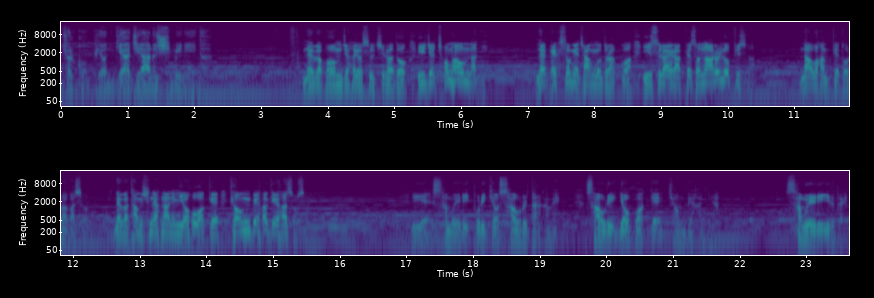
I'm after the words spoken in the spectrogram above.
결코 변개하지 않으심이니이다. 내가 범죄하였을지라도 이제 청하옵나니 내 백성의 장로들 앞과 이스라엘 앞에서 나를 높이사 나와 함께 돌아가서 내가 당신의 하나님 여호와께 경배하게 하소서. 이에 사무엘이 돌이켜 사울을 따라가매 사울이 여호와께 경배하니라 사무엘이 이르되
